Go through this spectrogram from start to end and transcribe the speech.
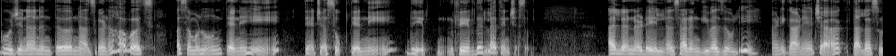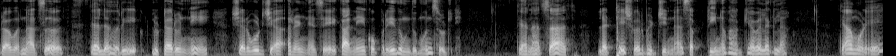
भोजनानंतर नाचगणं हवंच असं म्हणून त्यानेही त्याच्या सोबत्यांनी धेर फेर धरला त्यांच्यासोबत ॲलन डेलनं सारंगी वाजवली आणि गाण्याच्या तालासुरावर नाचत त्या लहरी लुटारूंनी शरवूडच्या अरण्याचे काने कोपरे दुमदुमून सोडले. त्या नाचात लठ्ठेश्वर भटजींना सक्तीनं भाग घ्यावा लागला. त्यामुळे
